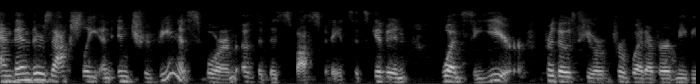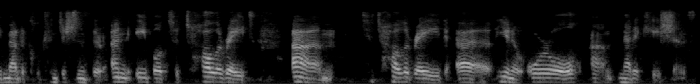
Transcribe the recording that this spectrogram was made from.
And then there's actually an intravenous form of the bisphosphonates. It's given once a year for those who are, for whatever maybe medical conditions, they're unable to tolerate um, to tolerate, uh, you know, oral um, medications.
